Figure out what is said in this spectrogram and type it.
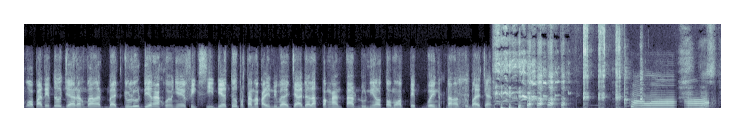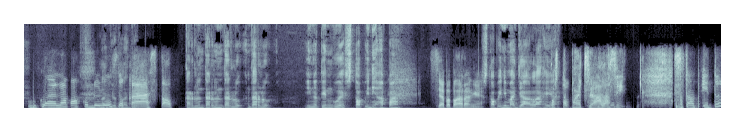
opat itu jarang banget. Ba- Dulu dia ngakunya fiksi. Dia tuh pertama kali dibaca adalah pengantar dunia otomotif. Gue inget banget tuh baca. Kalau Yes. buku anak aku dulu Lanjut, suka stop. Ntar lu, ntar lu, ntar lu, ntar lu. Ingetin gue, stop ini apa? Siapa pengarangnya? Stop ini majalah ya? Kok stop majalah sih? Stop itu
